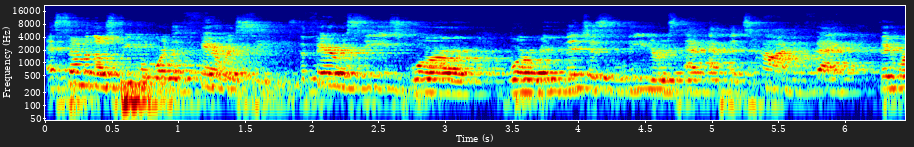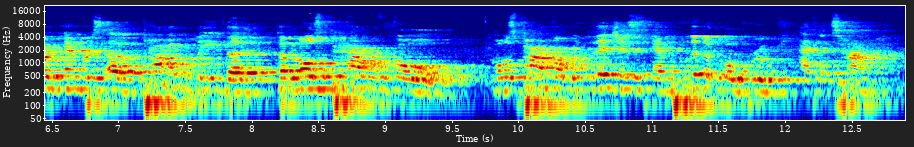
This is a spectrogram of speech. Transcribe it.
And some of those people were the Pharisees. The Pharisees were, were religious leaders at, at the time. In fact, they were members of probably the, the most powerful, most powerful religious and political group at the time.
